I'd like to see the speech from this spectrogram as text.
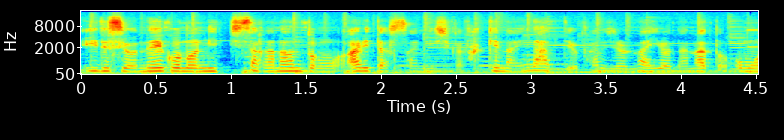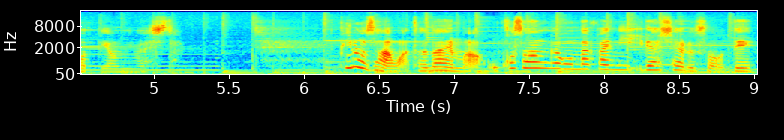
いいですよね。このニッチさが何ともアリダスさんにしか書けないなっていう感じの内容だなと思って読みました。ピノさんはただいまお子さんがお腹にいらっしゃるそうで、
